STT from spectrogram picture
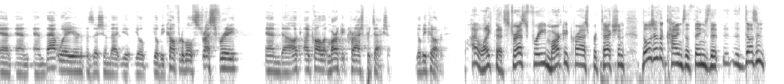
And and and that way you're in a position that you, will you'll, you'll be comfortable, stress free, and uh, I call it market crash protection. You'll be covered. I like that stress free market crash protection. Those are the kinds of things that, that doesn't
